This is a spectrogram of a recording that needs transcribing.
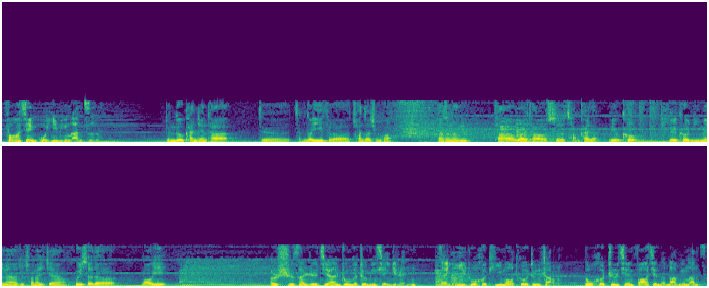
发现过一名男子，能够看见他这整个衣服的穿着情况。当时呢。他外套是敞开的，没有扣，没有扣，里面呢就穿了一件灰色的毛衣。而十三日结案中的这名嫌疑人，在衣着和体貌特征上，都和之前发现的那名男子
